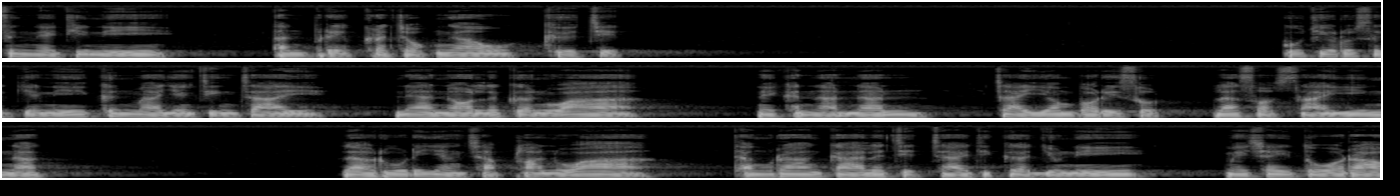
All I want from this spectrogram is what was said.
ซึ่งในที่นี้ท่านเปรียบกระจกเงาคือจิต ผู้ที่รู้สึกอย่างนี้ขึ้นมาอย่างจริงใจ แน่นอนเหลือเกินว่า ในขณะนั้น ใจย่อมบริสุทธิ์และสดใสยยิ่งนัก แล้วรู้ได้อย่างฉับพลันว่า ทั้งร่างกายและจิตใจที่เกิดอยู่นี้ ไม่ใช่ตัวเรา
